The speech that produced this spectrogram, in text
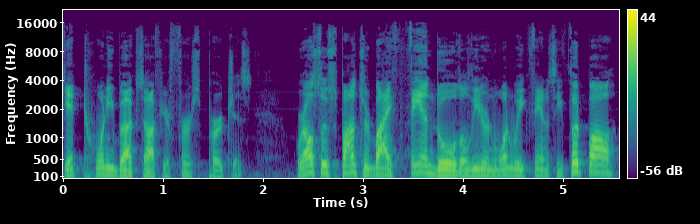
get 20 bucks off your first purchase. We're also sponsored by FanDuel, the leader in one week fantasy football.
